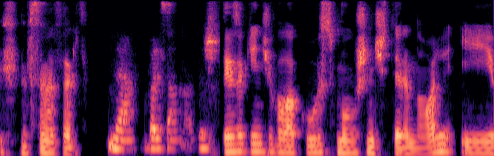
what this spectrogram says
Все на серце. Да, бальзам на душу. Ти закінчувала курс Motion 4.0 і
